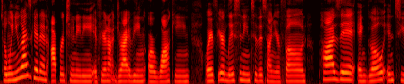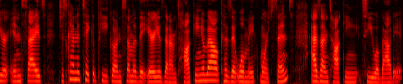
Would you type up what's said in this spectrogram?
So when you guys get an opportunity, if you're not driving or walking, or if you're listening to this on your phone, pause it and go into your insights. Just kind of take a peek on some of the areas that I'm talking about because it will make more sense as I'm talking to you about it.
